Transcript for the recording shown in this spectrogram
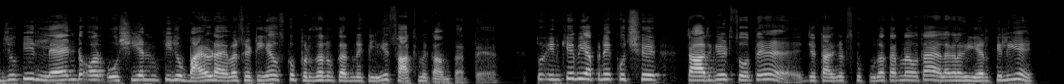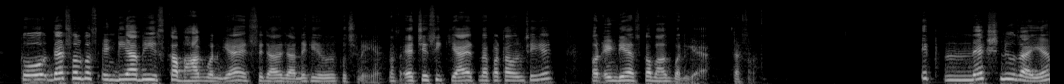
जो कि लैंड और ओशियन की जो बायोडाइवर्सिटी है, उसको प्रिजर्व करने के लिए साथ में काम करते हैं। तो इनके भी अपने कुछ टारगेट्स होते हैं, जो टारगेट्स को पूरा करना होता है अलग अलग ईयर के लिए। तो दैट्स ऑल बस इंडिया भी इसका भाग बन गया है, इससे ज़्यादा जानने की ज़रूरत कुछ नहीं है। बस एच क्या है, इतना पता होना चाहिए, और इंडिया इसका भाग बन गया है। एक नेक्स्ट न्यूज़ आई है।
